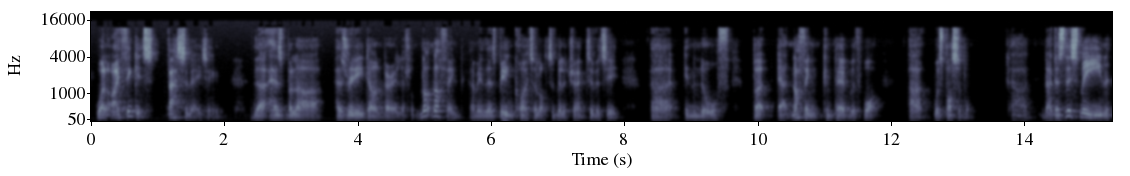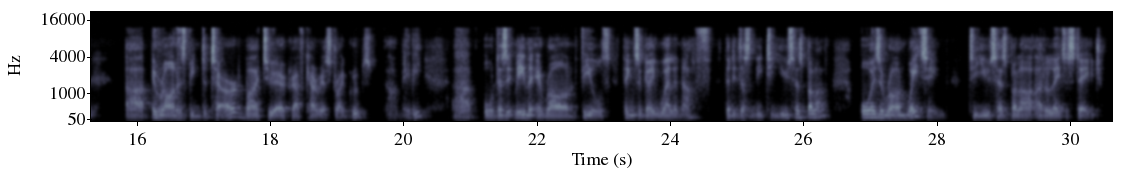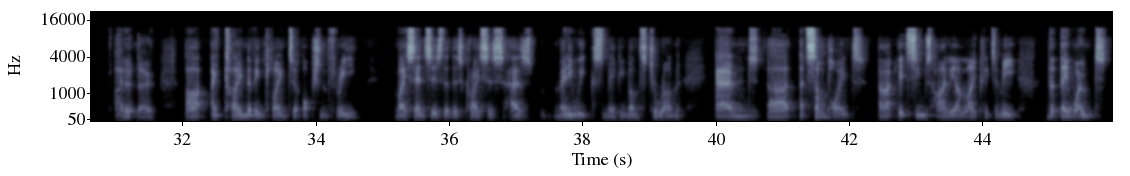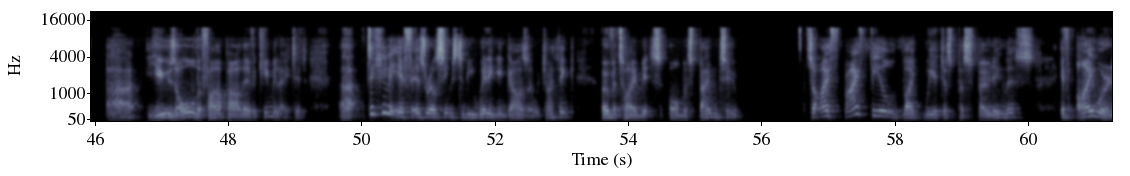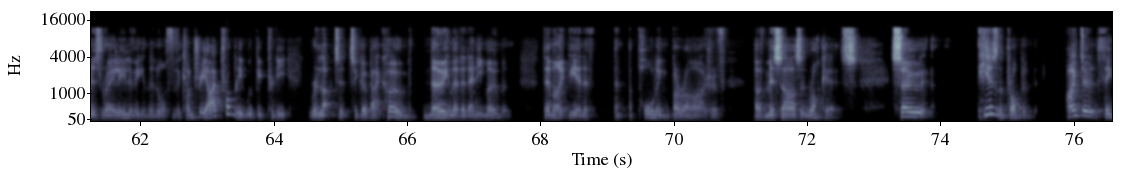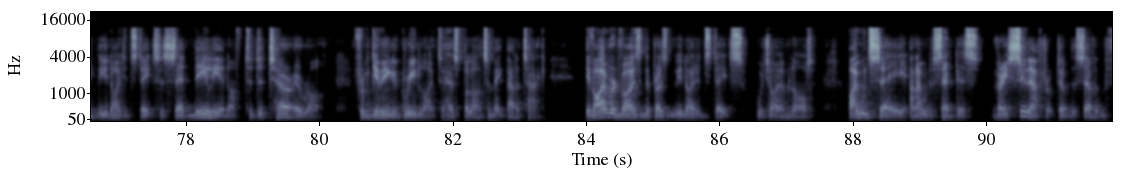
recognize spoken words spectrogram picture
Well, I think it's fascinating that Hezbollah has really done very little. Not nothing. I mean, there's been quite a lot of military activity uh, in the north, but uh, nothing compared with what uh, was possible. Uh, now, does this mean uh, Iran has been deterred by two aircraft carrier strike groups? Uh, maybe. Uh, or does it mean that Iran feels things are going well enough that it doesn't need to use Hezbollah? Or is Iran waiting to use Hezbollah at a later stage? I don't know. I kind of incline to option three. My sense is that this crisis has many weeks, maybe months to run. And uh, at some point, uh, it seems highly unlikely to me that they won't uh, use all the firepower they've accumulated, uh, particularly if Israel seems to be winning in Gaza, which I think over time it's almost bound to. So I I feel like we are just postponing this. If I were an Israeli living in the north of the country, I probably would be pretty reluctant to go back home, knowing that at any moment there might be an, an appalling barrage of of missiles and rockets. So here's the problem. I don't think the United States has said nearly enough to deter Iran from giving a green light to Hezbollah to make that attack. If I were advising the President of the United States, which I am not, I would say, and I would have said this very soon after October the 7th,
